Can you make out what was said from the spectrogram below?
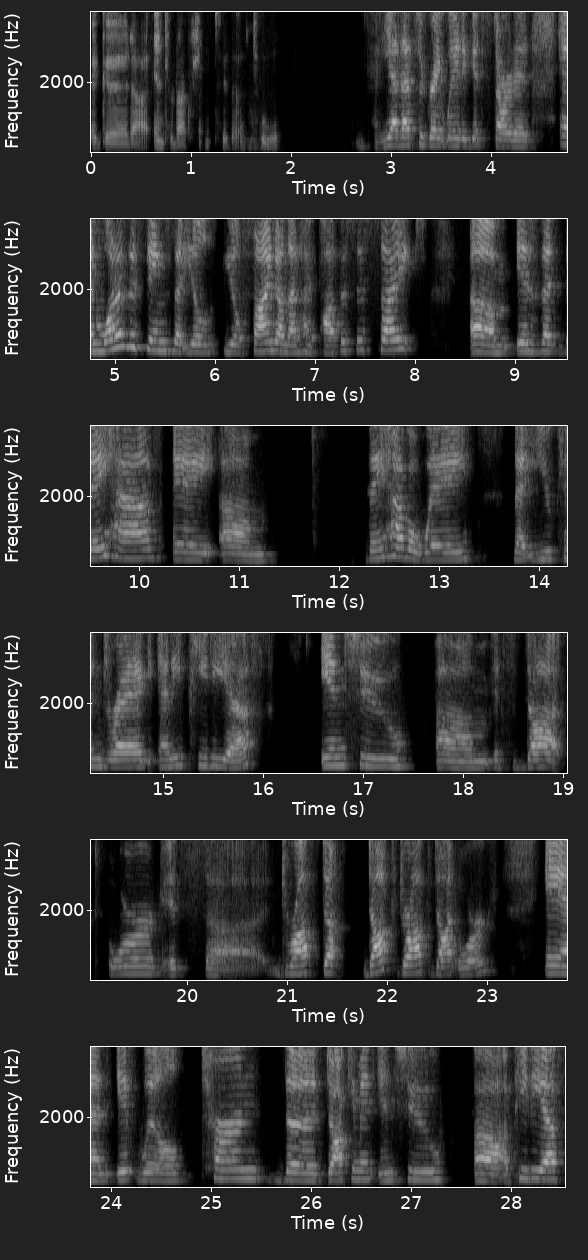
a good uh, introduction to the tool. Okay, yeah, that's a great way to get started. And one of the things that you'll you'll find on that hypothesis site um, is that they have a um, they have a way that you can drag any PDF into um, it's dot org, it's uh, drop docdrop.org, and it will turn the document into uh, a PDF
